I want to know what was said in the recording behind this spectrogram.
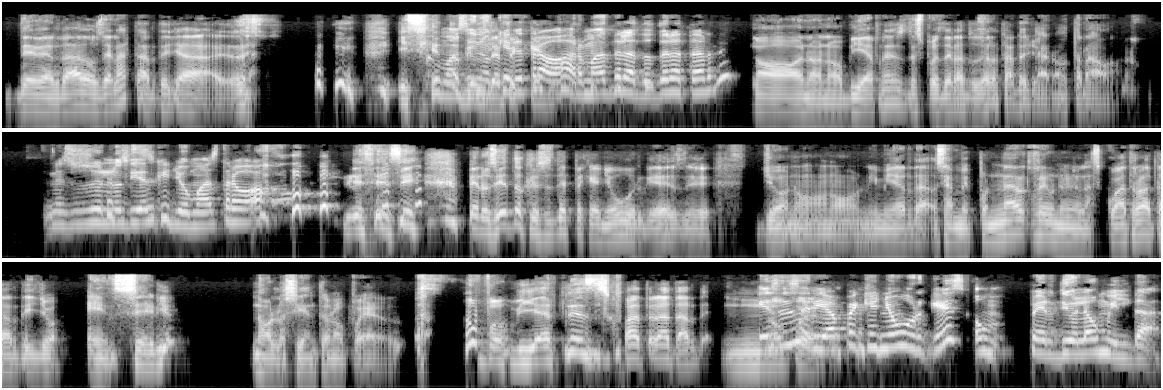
de verdad, dos de la tarde ya. y si no quiere pequeño- trabajar más de las 2 de la tarde. No, no, no, viernes después de las dos de la tarde ya no trabajo. Esos son los días que yo más trabajo. Sí, sí, sí, pero siento que eso es de pequeño burgués, de yo no, no, ni mierda. O sea, me ponen una reunión a las cuatro de la tarde y yo, ¿en serio? No, lo siento, no puedo. Viernes, cuatro de la tarde. No ¿Ese puedo. sería pequeño burgués o perdió la humildad?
